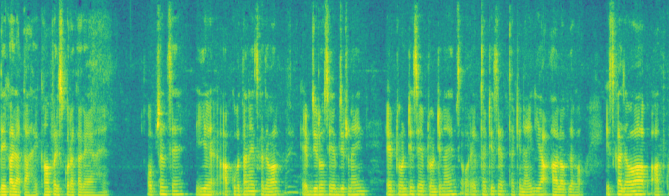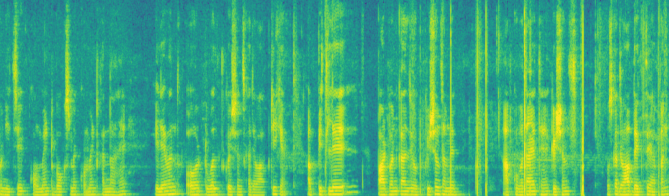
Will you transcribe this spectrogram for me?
देखा जाता है? कहाँ पर इसको रखा गया है? ऑप्शन है, ये आपको बताना है इसका जवाब। एफ़ ज़ीरो से F zero nine F twenty से एफ़ ट्वेंटी नाइन और एफ़ थर्टी से एफ़ थर्टी नाइन या ऑल ऑफ़ द इसका जवाब आपको नीचे कमेंट बॉक्स में कमेंट करना है। इलेवेंथ और ट्वेल्थ क्वेश्चंस का जवाब, ठीक है? अब पिछले पार्ट वन का जो क्वेश्चंस हमने आपको बताए थे क्वेश्चंस, उसका जवाब देखते हैं अपन।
